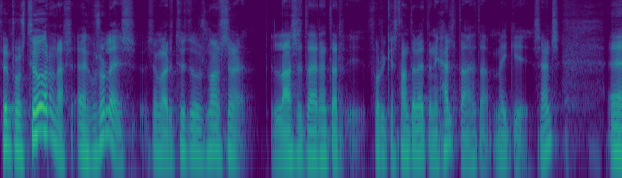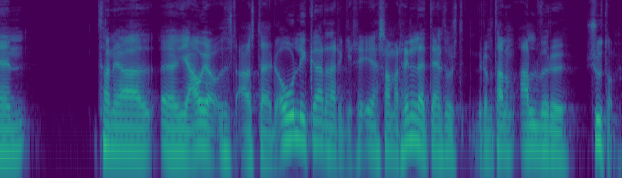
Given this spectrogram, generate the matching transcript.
5% tjóðurinnar eða eitthvað svoleiðis sem var í 20.000 mann sem lasi þetta reyndar fór ekki að standa vetan í held að þetta make sense um, þannig að, uh, já, já, þú veist, aðstæður ólíkar, það er ekki hre- sama hreinlega en þú veist, við erum að tala um alvöru sjúdóm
